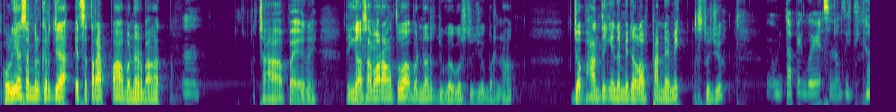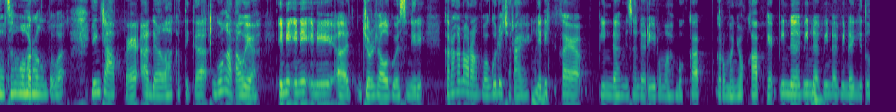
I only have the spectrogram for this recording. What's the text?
Kuliah sambil kerja it's a trap. Wah bener banget. Capek ini. Tinggal sama orang tua bener juga gue setuju burnout. Job hunting in the middle of pandemic setuju tapi gue senang sih tinggal sama orang tua. Yang capek adalah ketika gue nggak tahu ya. Ini ini ini uh, curcol gue sendiri. Karena kan orang tua gue udah cerai. Jadi kayak pindah misalnya dari rumah bokap ke rumah nyokap kayak pindah pindah pindah pindah gitu.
